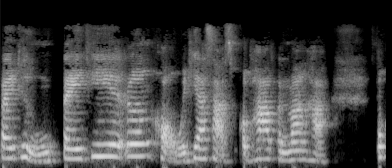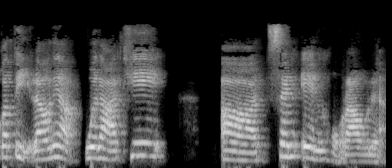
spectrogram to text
ไปถึงไปที่เรื่องของวิทยาศาสตร์สุขภาพกันบ้างค่ะ ปกติแล้วเนี่ย เวลาที่ เส้นเอ็นของเราเนี่ย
